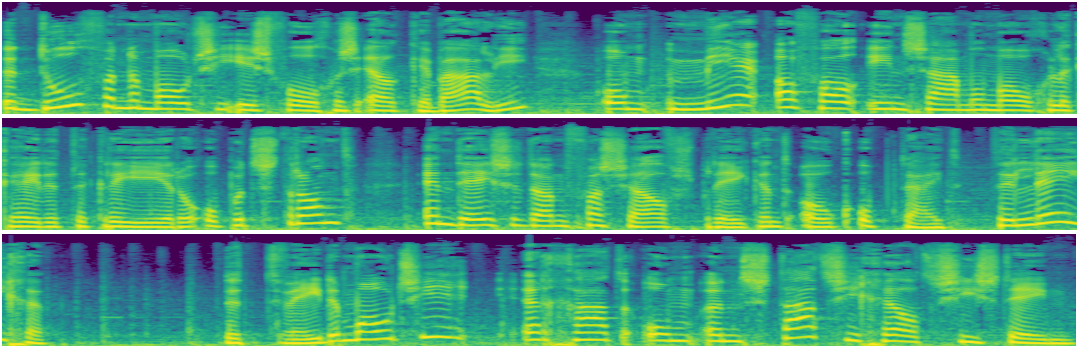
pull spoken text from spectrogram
Het doel van de motie is volgens El Kebali om meer afvalinzamelmogelijkheden te creëren op het strand en deze dan vanzelfsprekend ook op tijd te legen. De tweede motie gaat om een statiegeldsysteem.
